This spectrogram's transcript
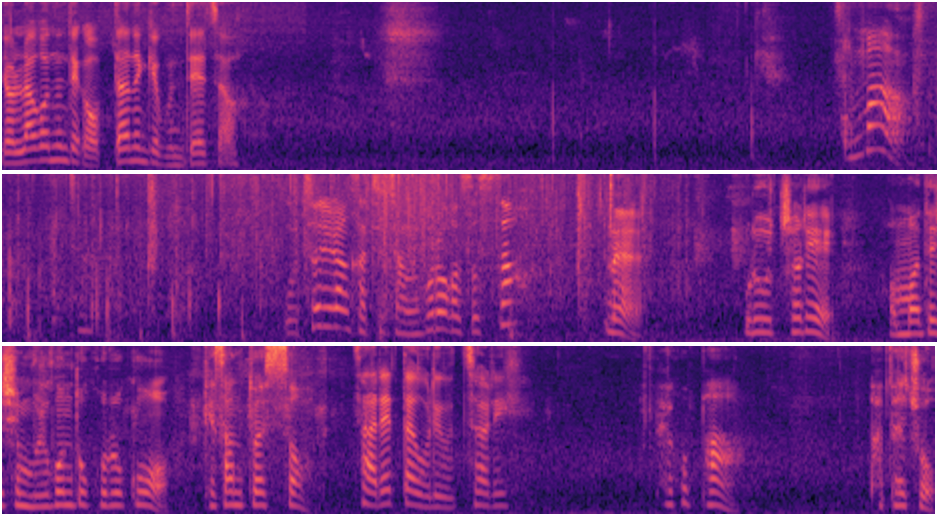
연락 오는 데가 없다는 게 문제죠. 엄마! 우철이랑 같이 장 보러 갔었어? 네. 우리 우철이 엄마 대신 물건도 고르고 계산도 했어. 잘했다 우리 우철이. 배고파. 밥 해줘.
